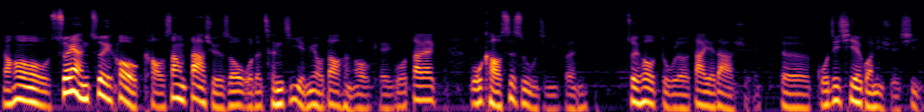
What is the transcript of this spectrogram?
然后虽然最后考上大学的时候，我的成绩也没有到很 OK，我大概我考四十五积分，最后读了大业大学的国际企业管理学系。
